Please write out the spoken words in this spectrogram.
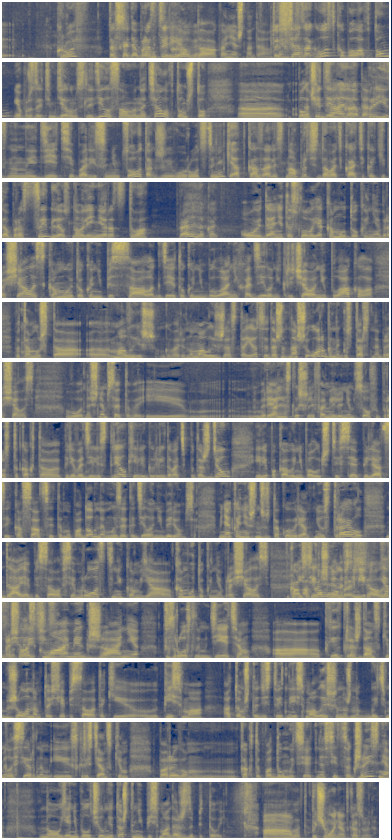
кровь так сказать, образцы Материал, крови. Да, конечно, да. То есть вся загвоздка была в том, я просто за этим делом следила с самого начала, в том, что э, официально ДНК, да. признанные дети Бориса Немцова, также его родственники, отказались напрочь давать Кате какие-то образцы для установления родства. Правильно, Катя? Ой, да, не то слово. Я кому только не обращалась, кому я только не писала, где я только не была, не ходила, не кричала, не плакала, потому что э, малыш, говорю, ну малыш же остается. Даже наши органы государственные обращалась. Вот, начнем с этого. И реально слышали фамилию Немцов и просто как-то переводили стрелки или говорили, давайте подождем, или пока вы не получите все апелляции, кассации и тому подобное, мы за это дело не беремся. Меня, конечно же, такой вариант не устраивал. Да, я писала всем родственникам, я кому только не обращалась. К- из всех членов семьи. Я обращалась вот к маме, к Жане, к взрослым детям, а, к их гражданским женам. То есть я писала такие э, письма о том, что действительно есть малыш, и нужно быть милосердным и с христианским порывом как-то подумать и относиться к жизни. Но я не получила не то, что не письма, а даже запятой. А вот. почему они отказывали?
